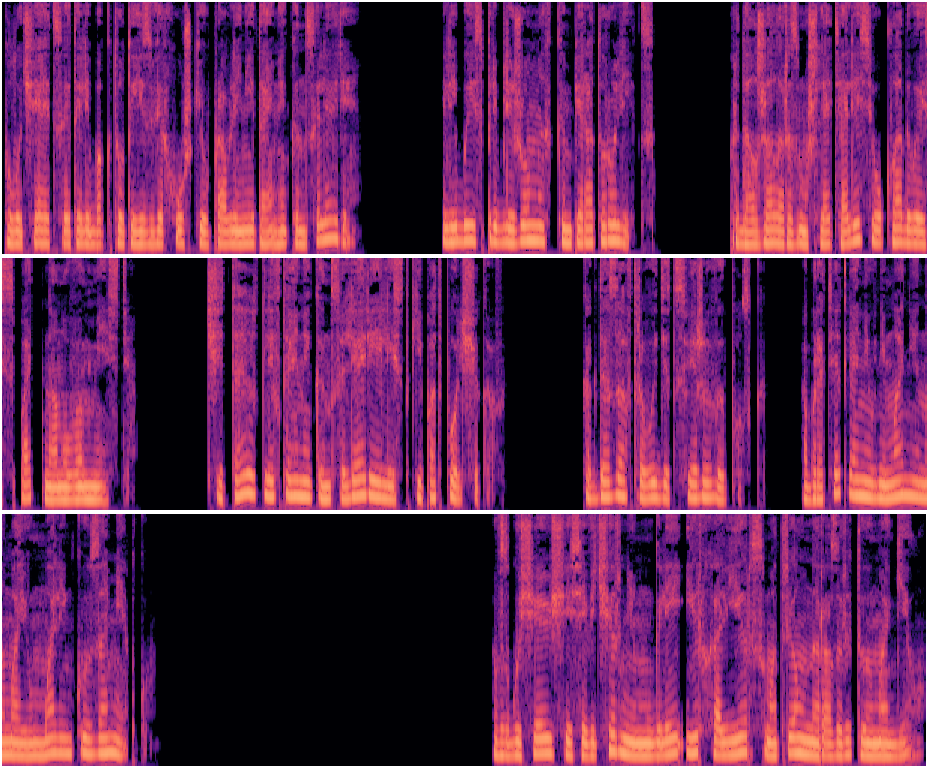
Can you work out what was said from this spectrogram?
Получается, это либо кто-то из верхушки управления тайной канцелярии, либо из приближенных к императору лиц. Продолжала размышлять Олеся, укладываясь спать на новом месте. Читают ли в тайной канцелярии листки подпольщиков? Когда завтра выйдет свежий выпуск, обратят ли они внимание на мою маленькую заметку? В сгущающейся вечерней мгле Ир Хольер смотрел на разрытую могилу.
